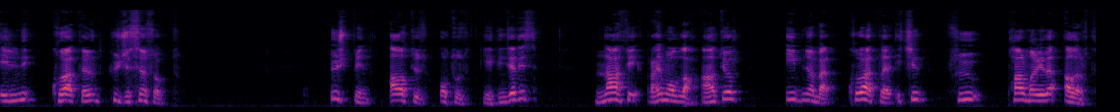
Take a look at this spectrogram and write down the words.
elini kulakların hücresine soktu. 3637. hadis. Nafi Rahimullah anlatıyor. İbn Ömer kulakları için suyu parmağıyla alırdı.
